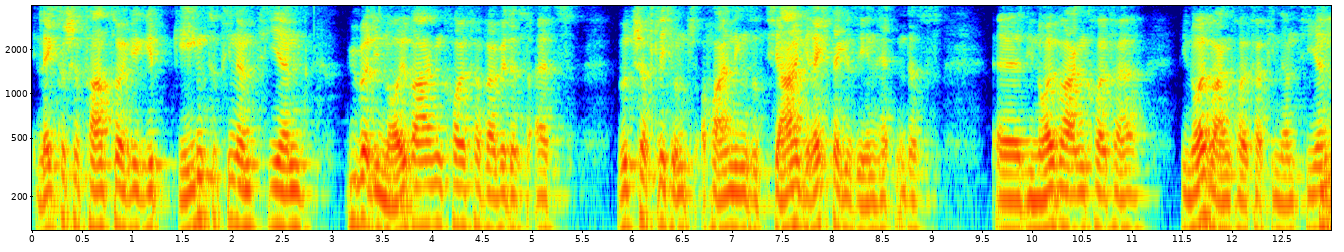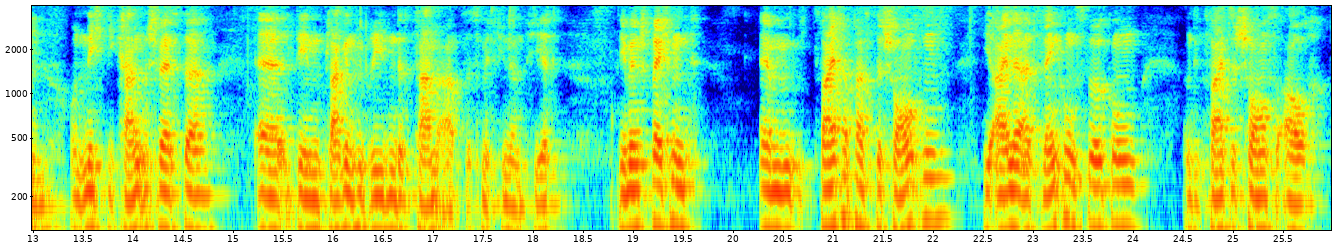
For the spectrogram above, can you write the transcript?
elektrische Fahrzeuge gibt, gegen zu finanzieren über die Neuwagenkäufer, weil wir das als wirtschaftlich und vor allen Dingen sozial gerechter gesehen hätten, dass äh, die Neuwagenkäufer die Neuwagenkäufer finanzieren mhm. und nicht die Krankenschwester äh, den Plug-in-Hybriden des Zahnarztes mitfinanziert. Dementsprechend ähm, zwei verpasste Chancen. Die eine als Lenkungswirkung und die zweite Chance auch,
